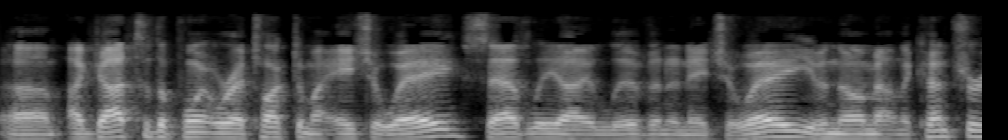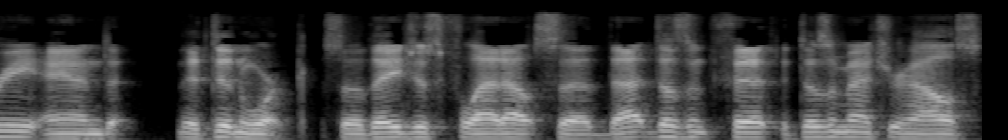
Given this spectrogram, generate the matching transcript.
Um, I got to the point where I talked to my HOA. Sadly, I live in an HOA, even though I'm out in the country, and it didn't work. So they just flat out said that doesn't fit. It doesn't match your house.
